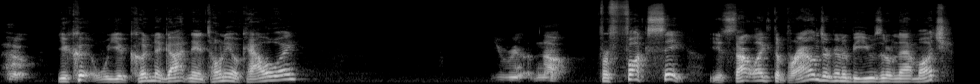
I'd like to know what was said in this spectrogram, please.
Who You could well, you couldn't have gotten Antonio Callaway you re- no? for fuck's sake. It's not like the Browns are going to be using him that much.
